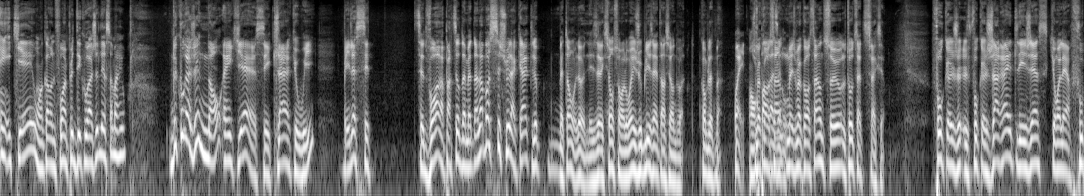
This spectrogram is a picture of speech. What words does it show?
inquiet ou encore une fois un peu découragé de lire ça, Mario? Découragé, non. Inquiet, c'est clair que oui. Mais là, c'est c'est de voir à partir de maintenant. Là, moi, si je suis la CAQ, là, mettons, là, les élections sont loin, j'oublie les intentions de vote. Complètement. Oui, on je me concentre, Mais je me concentre sur le taux de satisfaction. Faut que je, faut que j'arrête les gestes qui ont l'air fous,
